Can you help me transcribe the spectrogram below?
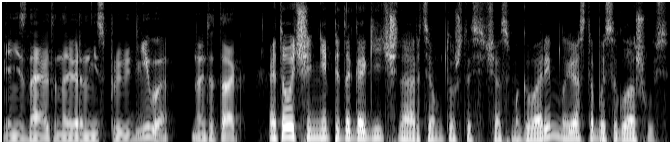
Я не знаю, это, наверное, несправедливо, но это так. Это очень непедагогично, Артем, то, что сейчас мы говорим, но я с тобой соглашусь.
